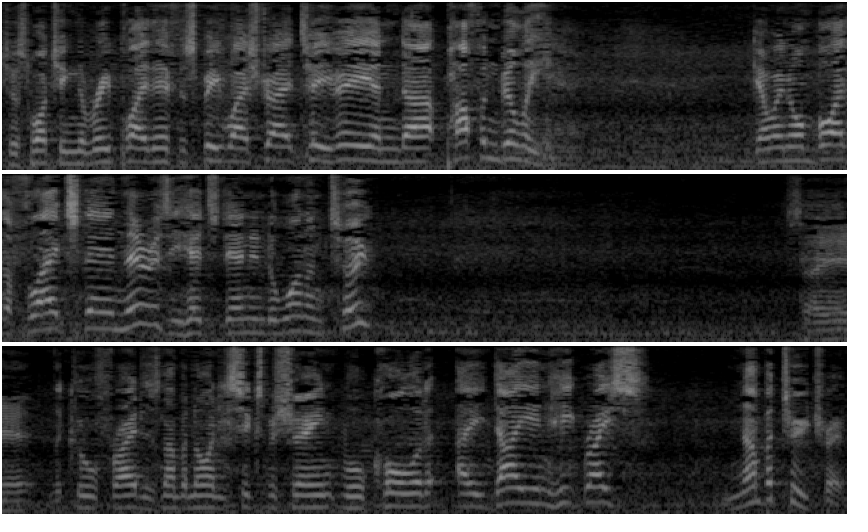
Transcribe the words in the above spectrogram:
Just watching the replay there for Speedway Australia TV and uh, Puffing Billy going on by the flag stand there as he heads down into one and two. So yeah. the Cool Freighters number 96 machine will call it a day in heat race number two, Trev.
